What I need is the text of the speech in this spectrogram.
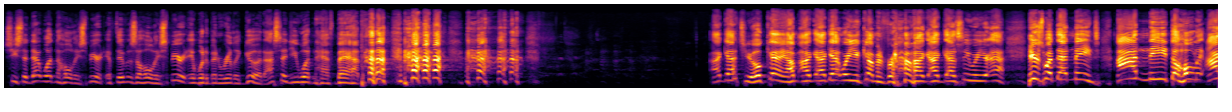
She said, That wasn't the Holy Spirit. If it was the Holy Spirit, it would have been really good. I said, You wasn't half bad. I got you. Okay, I, I, I got where you're coming from. I, I, I see where you're at. Here's what that means I need the Holy, I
